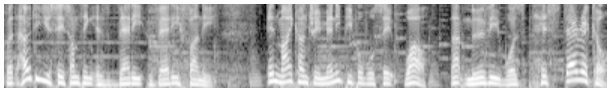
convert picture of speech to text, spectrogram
but how do you say something is very, very funny? In my country, many people will say, wow, that movie was hysterical.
